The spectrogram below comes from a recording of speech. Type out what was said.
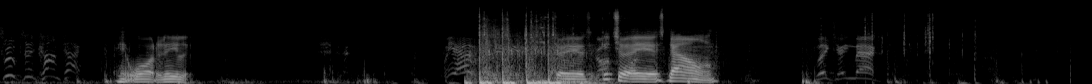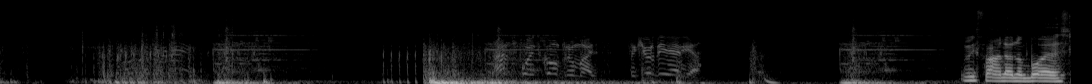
Troops in contact. I hit water. They look. Get your ass, get your ass down. Switching back. Let me find out them boys.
